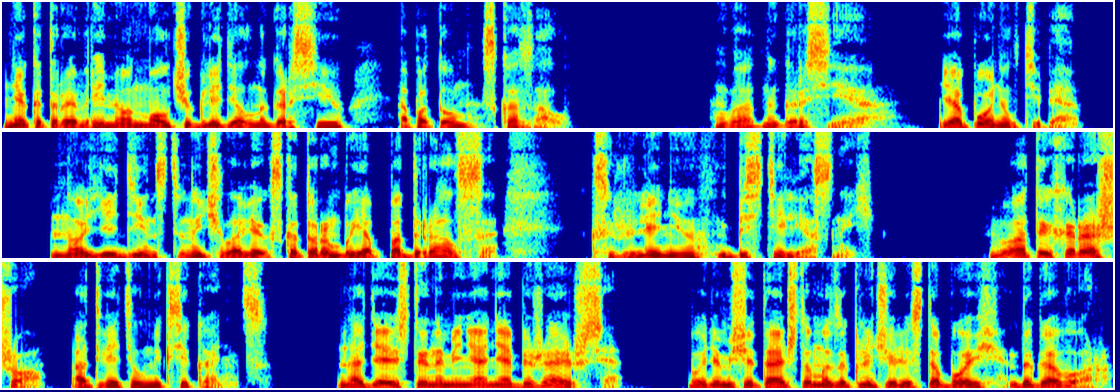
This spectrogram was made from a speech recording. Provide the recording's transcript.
Некоторое время он молча глядел на Гарсию, а потом сказал. «Ладно, Гарсия, я понял тебя. Но единственный человек, с которым бы я подрался, к сожалению, бестелесный». «Вот и хорошо», — ответил мексиканец. «Надеюсь, ты на меня не обижаешься?» Будем считать, что мы заключили с тобой договор.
